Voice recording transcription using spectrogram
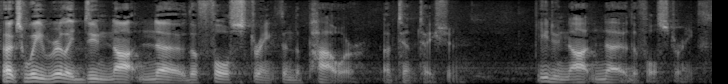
Folks, we really do not know the full strength and the power of temptation. You do not know the full strength.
